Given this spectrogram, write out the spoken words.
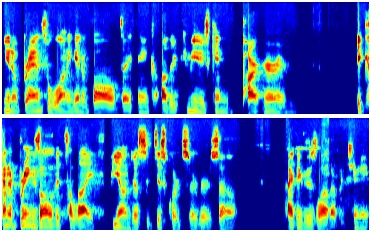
you know, brands will want to get involved. I think other communities can partner and it kind of brings all of it to life beyond just a Discord server. So I think there's a lot of opportunity.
